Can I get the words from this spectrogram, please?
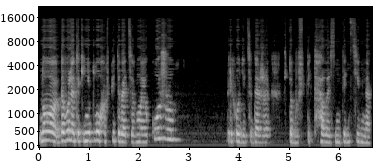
но довольно-таки неплохо впитывается в мою кожу. Приходится даже, чтобы впиталась интенсивно,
